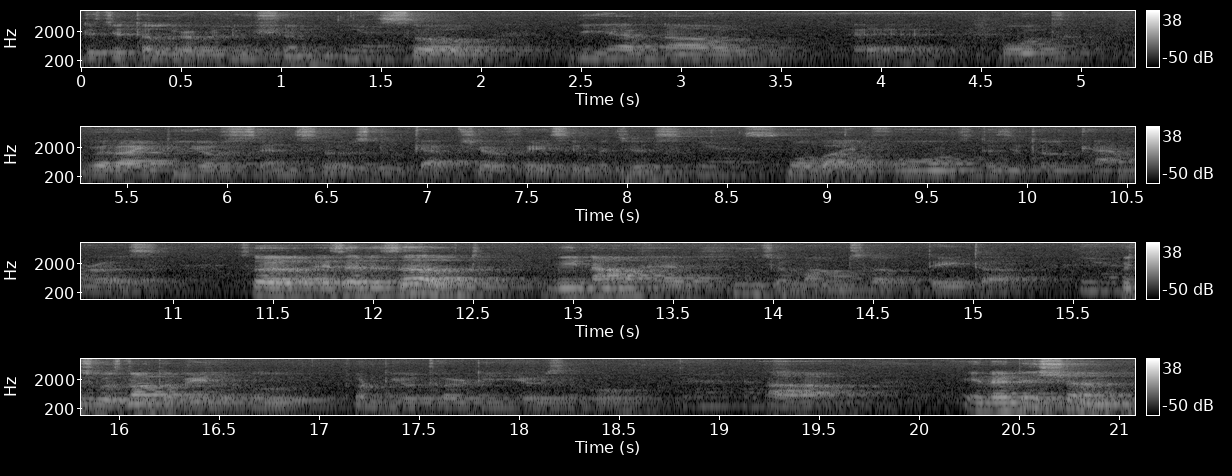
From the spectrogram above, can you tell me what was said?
digital revolution. Yes. So, we have now uh, both variety of sensors to capture face images, Yes. mobile phones, digital cameras. So, as a result, we now have huge amounts of data Yeah. which was not available 20 or 30 years ago. Uh, in addition,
